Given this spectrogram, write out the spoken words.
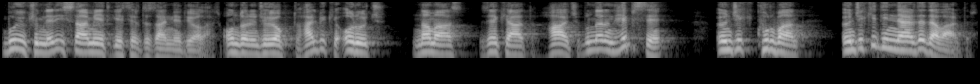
Bu hükümleri İslamiyet getirdi zannediyorlar. Ondan önce yoktu. Halbuki oruç, namaz, zekat, hac bunların hepsi önceki kurban, önceki dinlerde de vardır.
